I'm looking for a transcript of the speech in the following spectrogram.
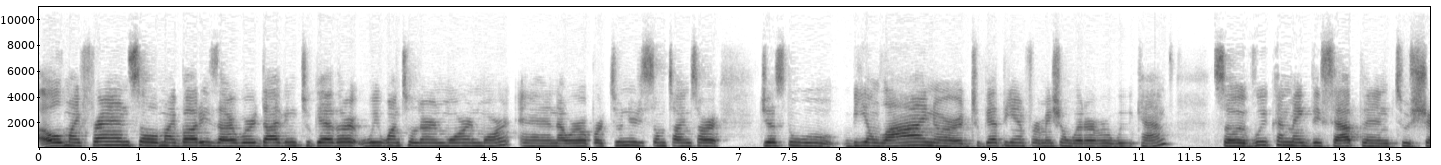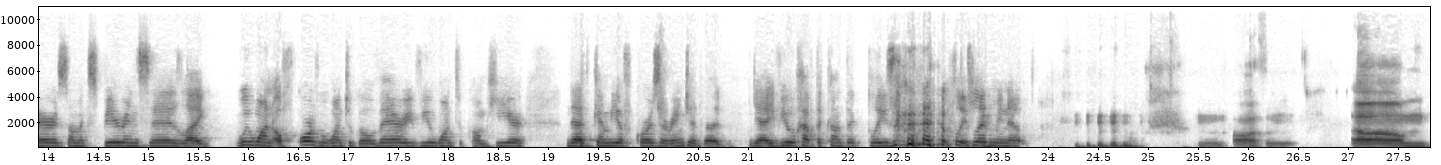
All my friends, all my buddies that we're diving together, we want to learn more and more. And our opportunities sometimes are just to be online or to get the information wherever we can. So if we can make this happen to share some experiences, like we want, of course, we want to go there. If you want to come here, that can be of course arranged. But yeah, if you have the contact, please, please let me know. awesome. Um,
